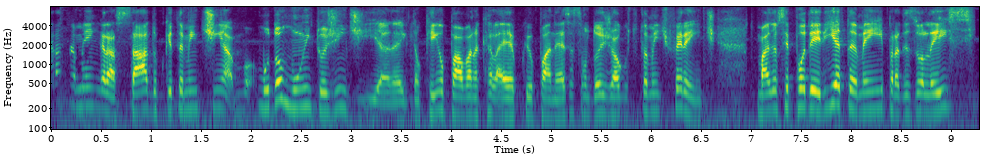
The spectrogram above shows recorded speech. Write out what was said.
Era também engraçado porque também tinha. Mudou muito hoje em dia, né? Então quem upava naquela época e o Panessa são dois jogos totalmente diferentes. Mas você poderia também ir pra Desolace,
